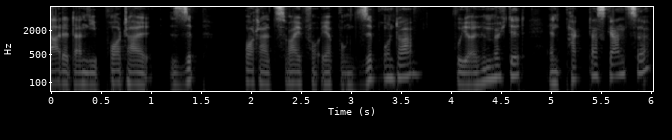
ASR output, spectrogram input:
Ladet dann die Portal ZIP, Portal 2 VR.zip runter wo ihr hin möchtet, entpackt das Ganze.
